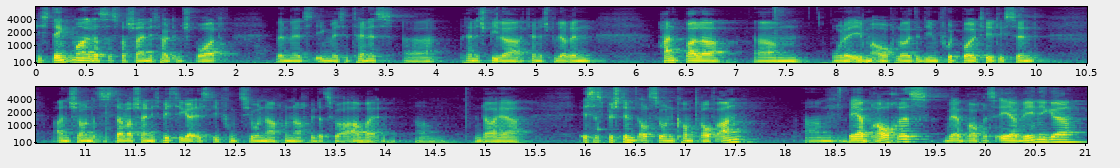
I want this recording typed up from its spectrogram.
Ich denke mal, dass es wahrscheinlich halt im Sport wenn wir jetzt irgendwelche Tennis, äh, Tennisspieler, Tennisspielerinnen, Handballer ähm, oder eben auch Leute, die im Football tätig sind, anschauen, dass es da wahrscheinlich wichtiger ist, die Funktion nach und nach wieder zu erarbeiten. Ähm, von daher ist es bestimmt auch so ein kommt drauf an. Ähm, wer braucht es? Wer braucht es eher weniger?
